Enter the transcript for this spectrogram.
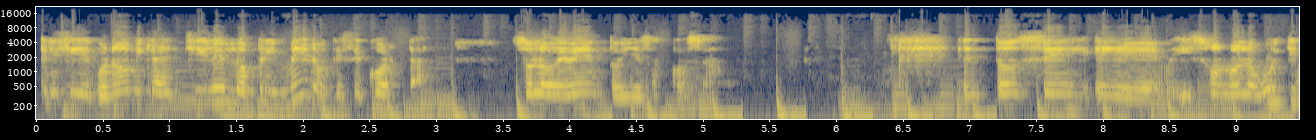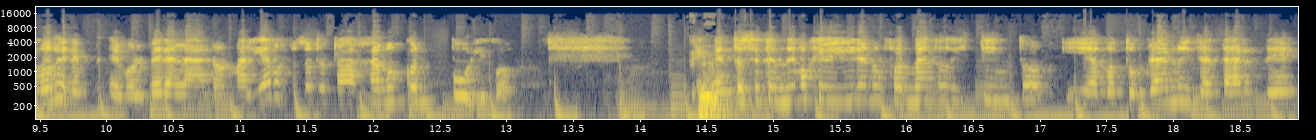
crisis económica en Chile lo primero que se corta son los eventos y esas cosas entonces, eh, y somos los últimos en, en, volver a la normalidad, porque nosotros trabajamos con público. Claro. Entonces tendremos que vivir en un formato distinto y acostumbrarnos y tratar de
